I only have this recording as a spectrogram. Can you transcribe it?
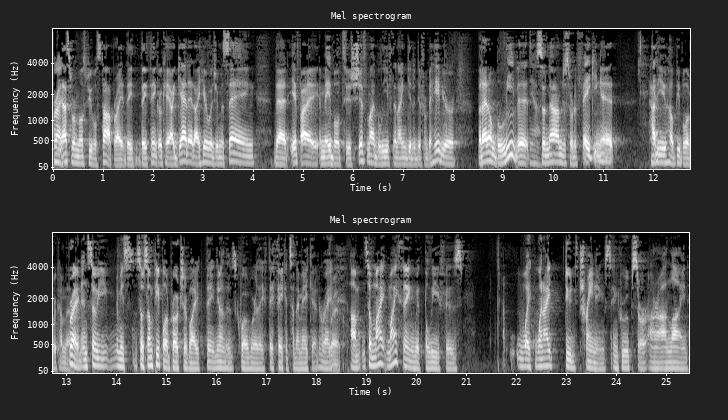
Right. And that's where most people stop, right? They, they think, okay, I get it. I hear what Jim is saying that if I am able to shift my belief, then I can get a different behavior, but I don't believe it. Yeah. So now I'm just sort of faking it. How do you help people overcome that? Right. And so you, I mean, so some people approach it like they, you know, this quote where they, they fake it till they make it, right? right. Um, so my, my thing with belief is, like when I do trainings in groups or, or online,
